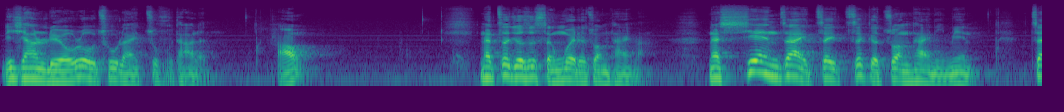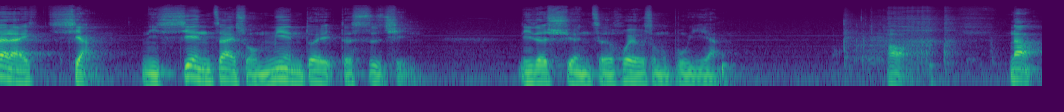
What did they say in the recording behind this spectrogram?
你想要流露出来祝福他人。好，那这就是神位的状态嘛。那现在在这个状态里面，再来想你现在所面对的事情，你的选择会有什么不一样？好，那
